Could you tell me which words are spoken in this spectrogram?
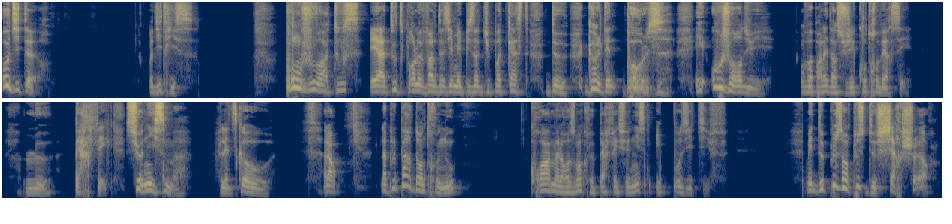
Auditeurs, auditrices, bonjour à tous et à toutes pour le 22e épisode du podcast de Golden Balls. Et aujourd'hui, on va parler d'un sujet controversé, le perfectionnisme. Let's go. Alors, la plupart d'entre nous croient malheureusement que le perfectionnisme est positif. Mais de plus en plus de chercheurs,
